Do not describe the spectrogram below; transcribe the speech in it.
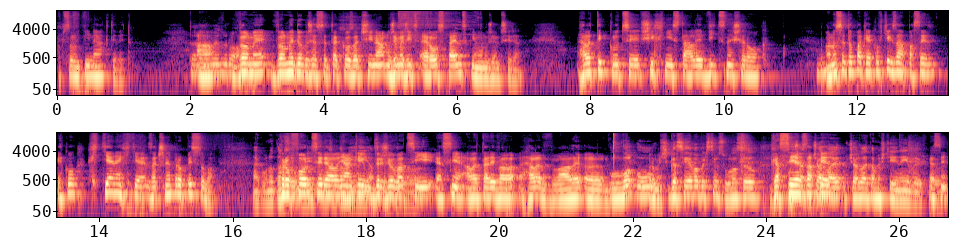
absolutní neaktivitu. To je A velmi, velmi dobře se to jako začíná, můžeme říct Errol Spence, k němu můžeme přidat. Hele, ty kluci všichni stáli víc než rok. Hmm. Ono se to pak jako v těch zápasech jako chtě nechtě začne propisovat. Tak ono tam Crawford si dal nějaký udržovací, jasně, ale tady, val, hele, vali, uh, U, u Promiň. Gasieva bych s tím souhlasil. Gasiev u, za u, pět- u Charlie je tam ještě jiný vliv. jo. jasně,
